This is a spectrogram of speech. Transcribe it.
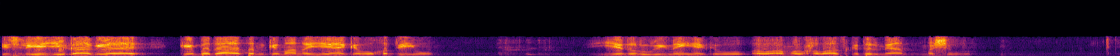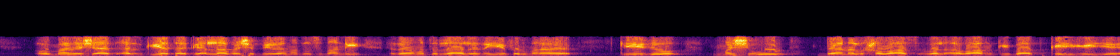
اس لیے یہ کہا گیا ہے کہ بداعتن کے معنی یہ ہے کہ وہ خطی ہو۔ یہ ضروری نہیں ہے کہ وہ عوام اور خواص کے درمیان مشہور ہو۔ اور میں نے شاید عرض کیا تھا کہ علامہ شبیر احمد عثمانی رحمت اللہ علیہ نے یہ فرمایا ہے کہ یہ جو مشہور بین الخواص والعوام کی بات کہی گئی ہے،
